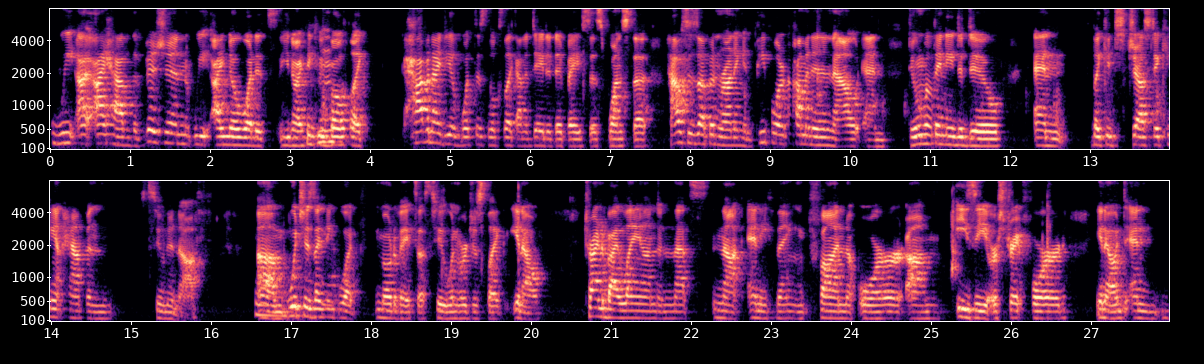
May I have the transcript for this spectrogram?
we. I, I have the vision. We. I know what it's. You know, I think we Mhm. both like have an idea of what this looks like on a day-to-day basis once the house is up and running and people are coming in and out and doing what they need to do and like it's just it can't happen soon enough um, which is i think what motivates us too when we're just like you know trying to buy land and that's not anything fun or um, easy or straightforward you know and, and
